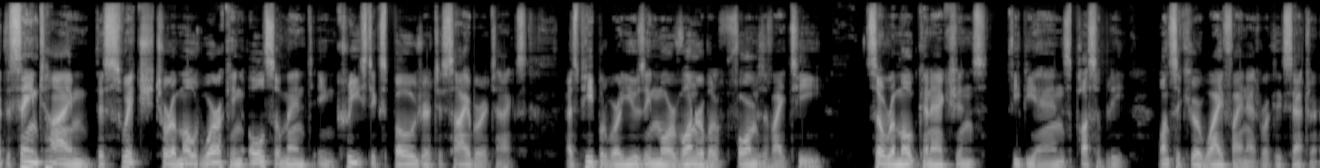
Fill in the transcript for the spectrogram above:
at the same time, the switch to remote working also meant increased exposure to cyber attacks as people were using more vulnerable forms of IT. So, remote connections, VPNs, possibly unsecure Wi Fi networks, etc.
